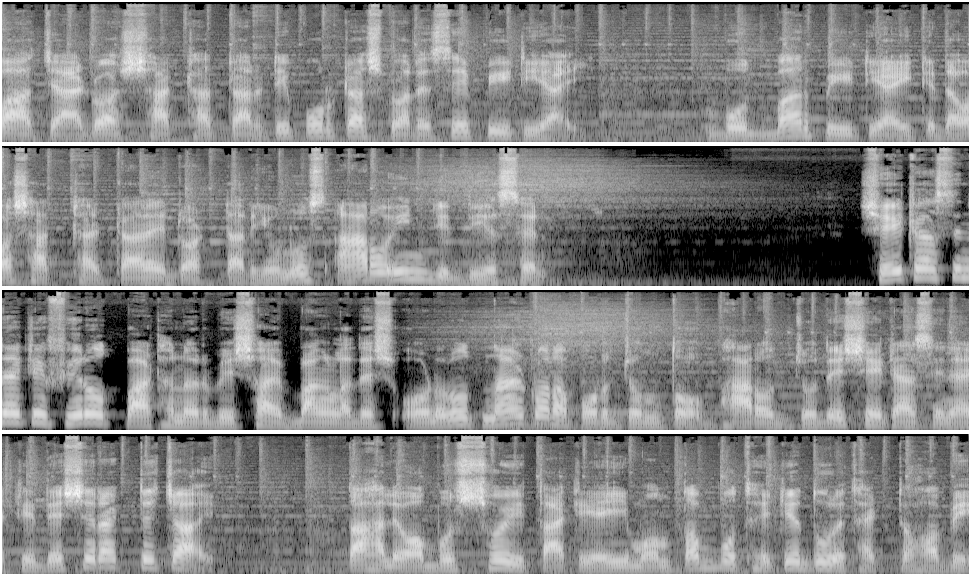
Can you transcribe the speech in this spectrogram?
পাঁচ আগস্ট সাক্ষাৎকারটি প্রকাশ করেছে পিটিআই বুধবার পিটিআইকে দেওয়া সাক্ষাৎকারে ডক্টর ইউনুস আরও ইঙ্গিত দিয়েছেন। শেখ হাসিনাকে ফেরত পাঠানোর বিষয়ে বাংলাদেশ অনুরোধ না করা পর্যন্ত ভারত যদি শেখ হাসিনাকে দেশে রাখতে চায়, তাহলে অবশ্যই তাকে এই মন্তব্য থেকে দূরে থাকতে হবে।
